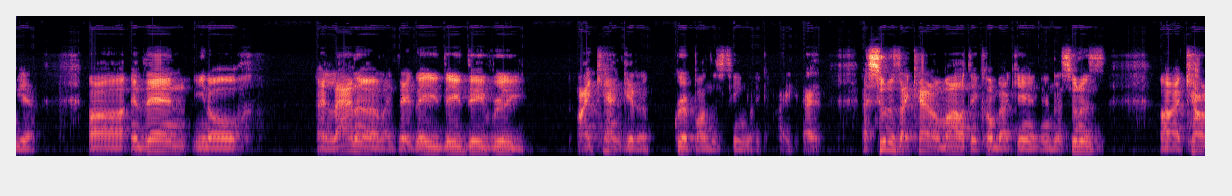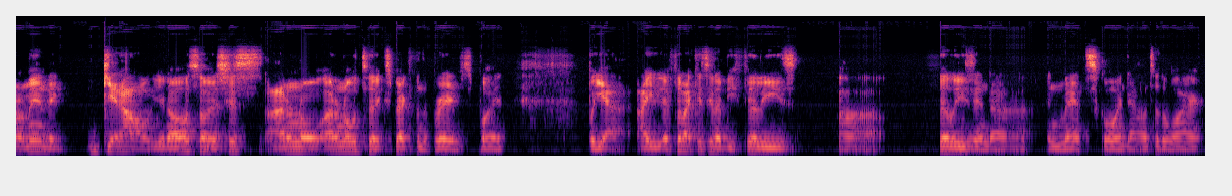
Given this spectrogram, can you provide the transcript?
Yeah. Uh, and then, you know, Atlanta, like they, they, they, they really I can't get a grip on this team. Like I, I, as soon as I count them out, they come back in, and as soon as uh, I count them in, they get out. You know, so it's just I don't know I don't know what to expect from the Braves, but but yeah, I, I feel like it's gonna be Phillies, uh, Phillies and uh, and Mets going down to the wire.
